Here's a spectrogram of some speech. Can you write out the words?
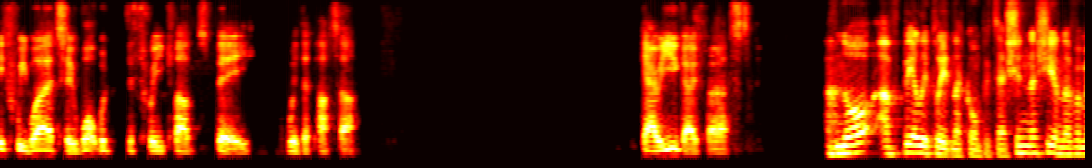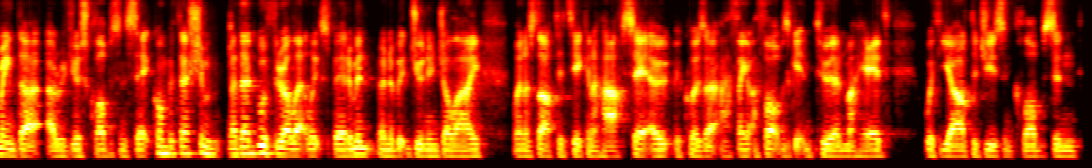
if we were to what would the three clubs be with the putter? Gary, you go first. I've not. I've barely played in a competition this year. Never mind a, a reduced clubs and set competition. I did go through a little experiment around about June and July when I started taking a half set out because I, I think I thought I was getting too in my head with yardages and clubs and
